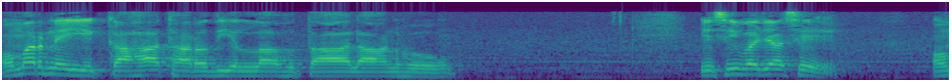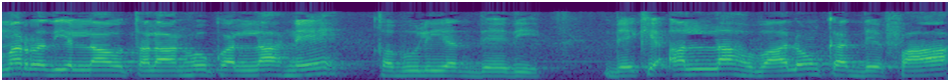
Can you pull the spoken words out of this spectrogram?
عمر نے یہ کہا تھا رضی اللہ تعالی عنہ۔ اسی وجہ سے عمر رضی اللہ تعالیٰ عنہ کو اللہ نے قبولیت دے دی۔ دیکھے اللہ والوں کا دفاع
